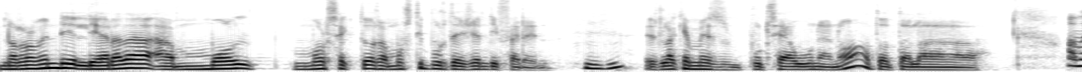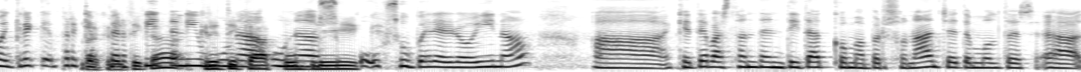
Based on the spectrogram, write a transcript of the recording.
normalment li, li agrada a molt molts sectors, a molts tipus de gent diferent. Uh -huh. És la que més potser a una, no? A tota la... Home, crec que perquè La per fi crítica- tenim crítica, una, una públic. superheroïna uh, que té bastanta entitat com a personatge, té moltes... Uh,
